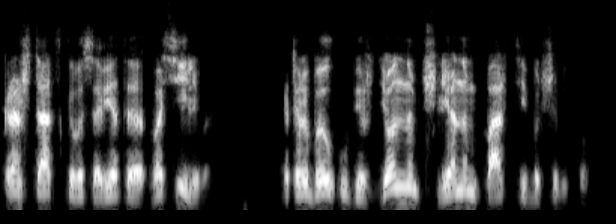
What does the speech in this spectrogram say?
Кронштадтского совета Васильева, который был убежденным членом партии большевиков.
